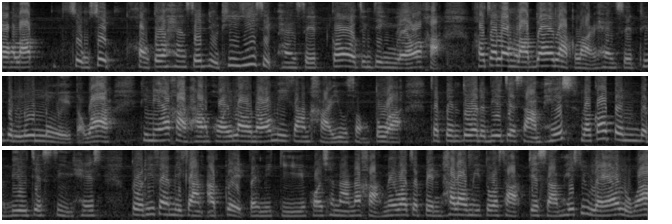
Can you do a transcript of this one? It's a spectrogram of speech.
รองรับสูงสุด ของตัวแฮนด์เซตอยู่ที่ 20แฮนด์เซตก็จริง ๆ แล้วอะค่ะ เขาจะรองรับได้หลากหลายแฮนด์เซตที่เป็นรุ่นเลย แต่ว่าทีเนี้ยค่ะทางพอยต์เราเนาะมีการขายอยู่ 2 ตัว จะเป็นตัว W73H แล้วก็เป็น W74H ตัวที่แฟนมีการอัปเกรดไปเมื่อกี้ เพราะฉะนั้นนะคะไม่ว่าจะเป็นถ้าเรามีตัว 73H อยู่แล้ว หรือว่า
